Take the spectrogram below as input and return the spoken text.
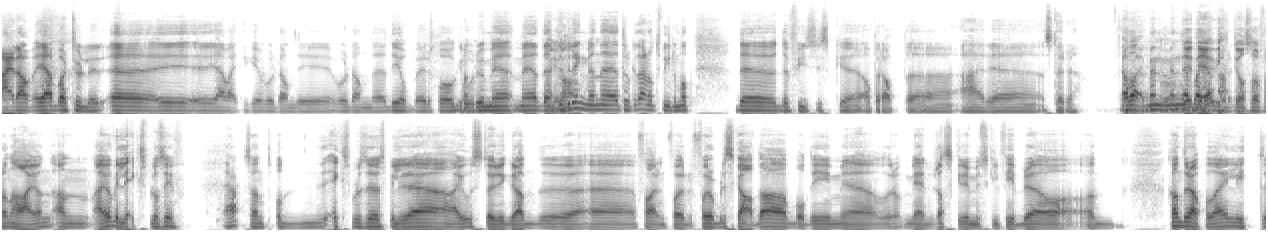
Nei da, jeg bare tuller. Eh, Jeg veit ikke hvordan de, hvordan de jobber på Grorud med, med den type ting, men jeg tror ikke det er noe tvil om at det, det fysiske apparatet er eh, større. Ja da, men- men Det, bare- det er viktig også, for han, har jo en, han er jo veldig eksplosiv. Ja. Sant? Og eksplosive spillere er jo i større grad eh, faren for, for å bli skada, både i mer, mer raskere muskelfibre og, og kan dra på deg litt,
